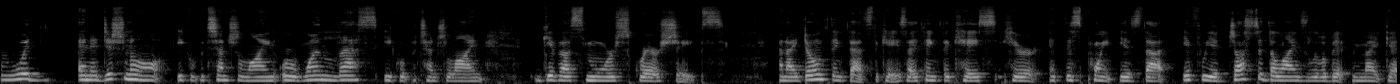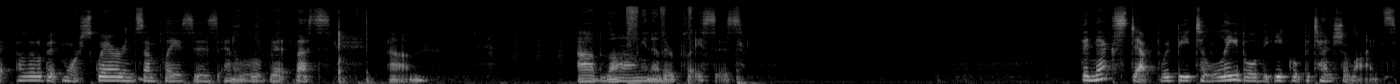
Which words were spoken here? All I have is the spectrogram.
would an additional equal potential line or one less equal potential line give us more square shapes? And I don't think that's the case. I think the case here at this point is that if we adjusted the lines a little bit, we might get a little bit more square in some places and a little bit less um, oblong in other places. The next step would be to label the equal potential lines.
